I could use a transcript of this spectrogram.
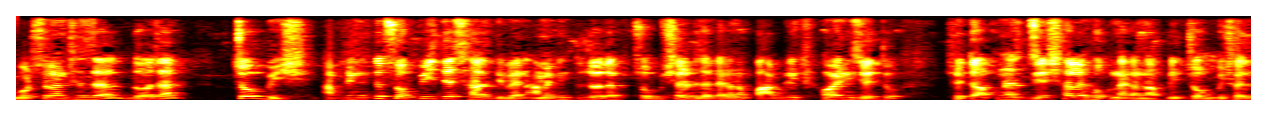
board challenge result দু হাজার চব্বিশ। আপনি কিন্তু চব্বিশ দিয়ে সার্চ দিবেন। আমি কিন্তু দু হাজার চব্বিশ সালের রেজাল্ট এখনও পাবলিক হয়নি যেহেতু। সেহেতু আপনার যে সালে হোক না কেন, আপনি চব্বিশ সাল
